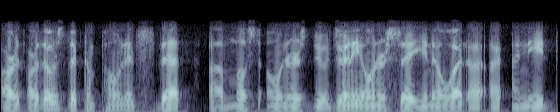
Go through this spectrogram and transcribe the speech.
are are those the components that uh, most owners do? Do any owners say, you know what, I, I need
